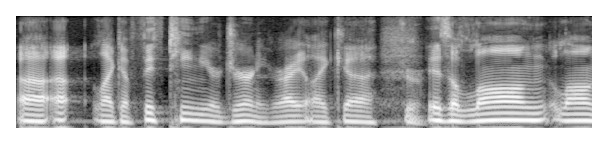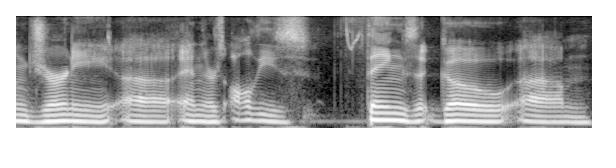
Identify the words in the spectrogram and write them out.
Uh, uh, like a 15 year journey, right? Like, uh, Sure. it's a long, long journey, uh, and there's all these things that go um,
